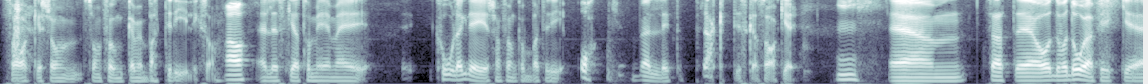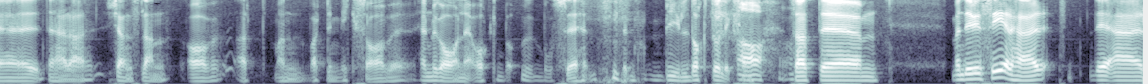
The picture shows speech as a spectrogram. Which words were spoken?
saker som, som funkar med batteri liksom? Ja, Eller ska jag ta med mig coola grejer som funkar på batteri och väldigt praktiska saker? mm. Ehm, så att, eh, och det var då jag fick eh, den här eh, känslan av att man vart en mix av eh, Helmig Arne och Bo- Bosse bildoktor liksom. ja. Så att, ehm, men det vi ser här, det är,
